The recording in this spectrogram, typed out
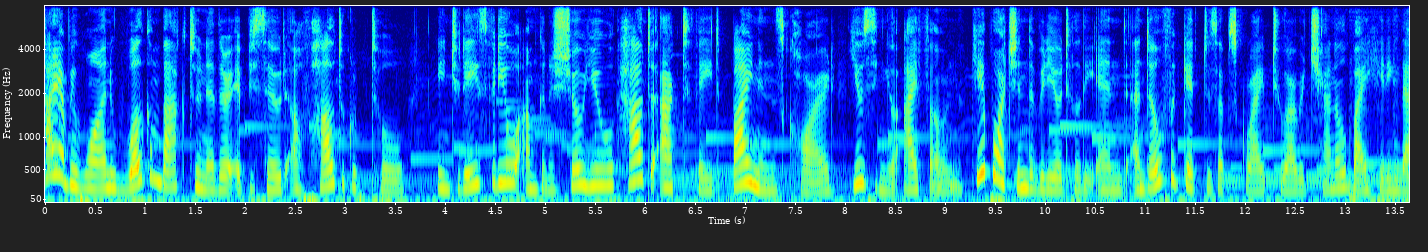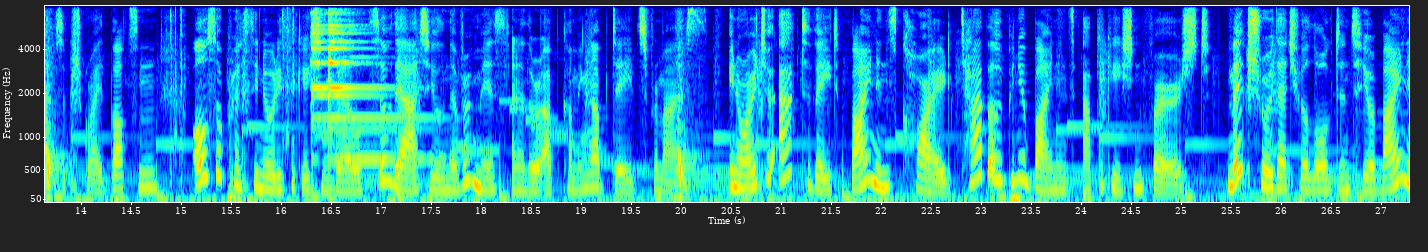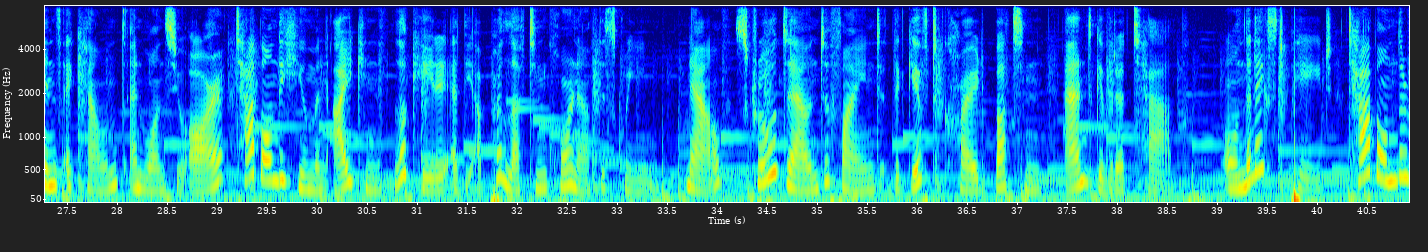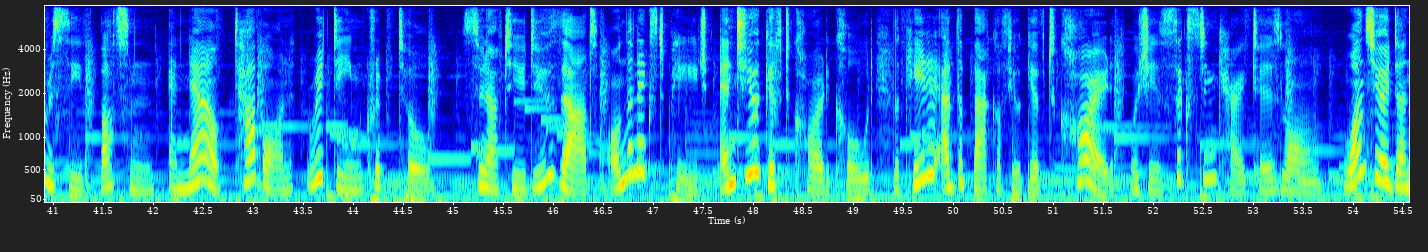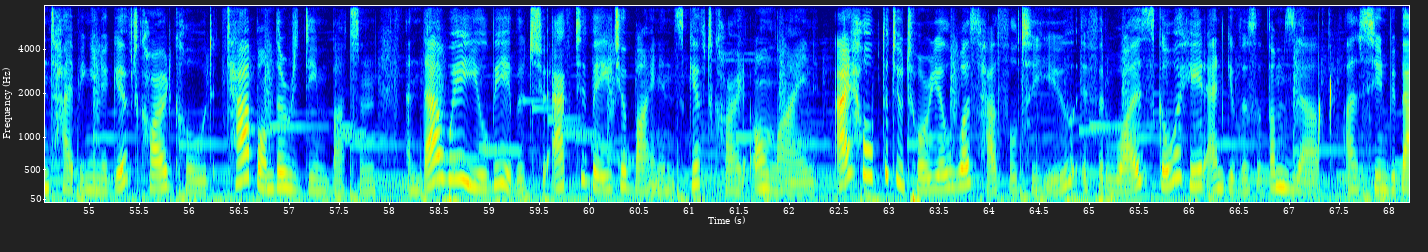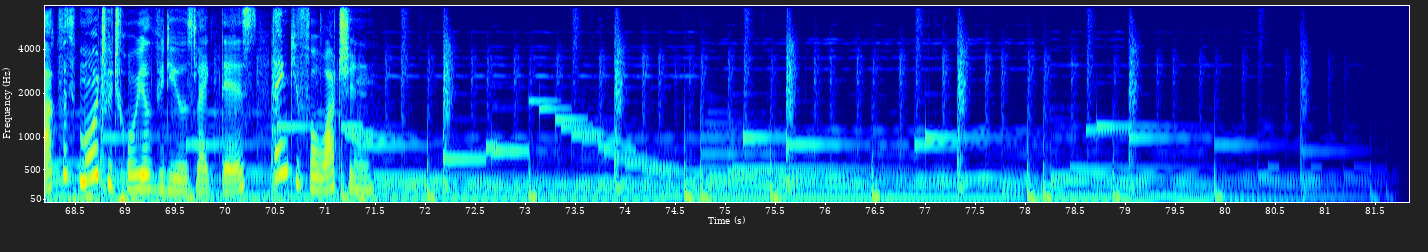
Hi everyone, welcome back to another episode of How to Crypto. In today's video, I'm going to show you how to activate Binance card using your iPhone. Keep watching the video till the end and don't forget to subscribe to our channel by hitting that subscribe button. Also press the notification bell so that you'll never miss another upcoming updates from us. In order to activate Binance card, tap open your Binance application first. Make sure that you are logged into your Binance account and once you are, tap on the human icon located at the upper left hand corner of the screen. Now, scroll down to find the gift card button and give it a tap. On the next page, tap on the receive button and now tap on redeem crypto. Soon after you do that, on the next page, enter your gift card code located at the back of your gift card, which is 16 characters long. Once you are done typing in your gift card code, tap on the redeem button, and that way you'll be able to activate your Binance gift card online. I hope the tutorial was helpful to you. If it was, go ahead and give us a thumbs up. I'll soon be back with more tutorial videos like this. Thank you for watching.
